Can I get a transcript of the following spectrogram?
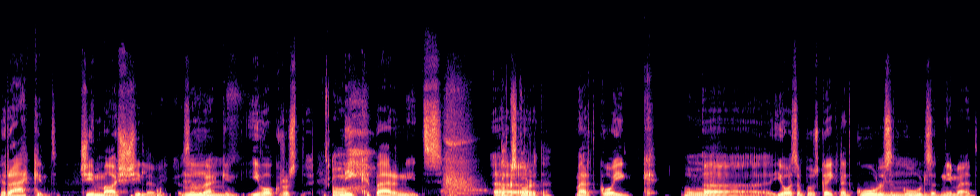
ja rääkinud Jim Ashilöviga, sa oled Mm. rääkinud Ivo Krust oh., Nick Pärnits. kaks korda Märt Koik oh.. uh,, Joosep Uus, kõik need kuulsad Mm. kuulsad nimed,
